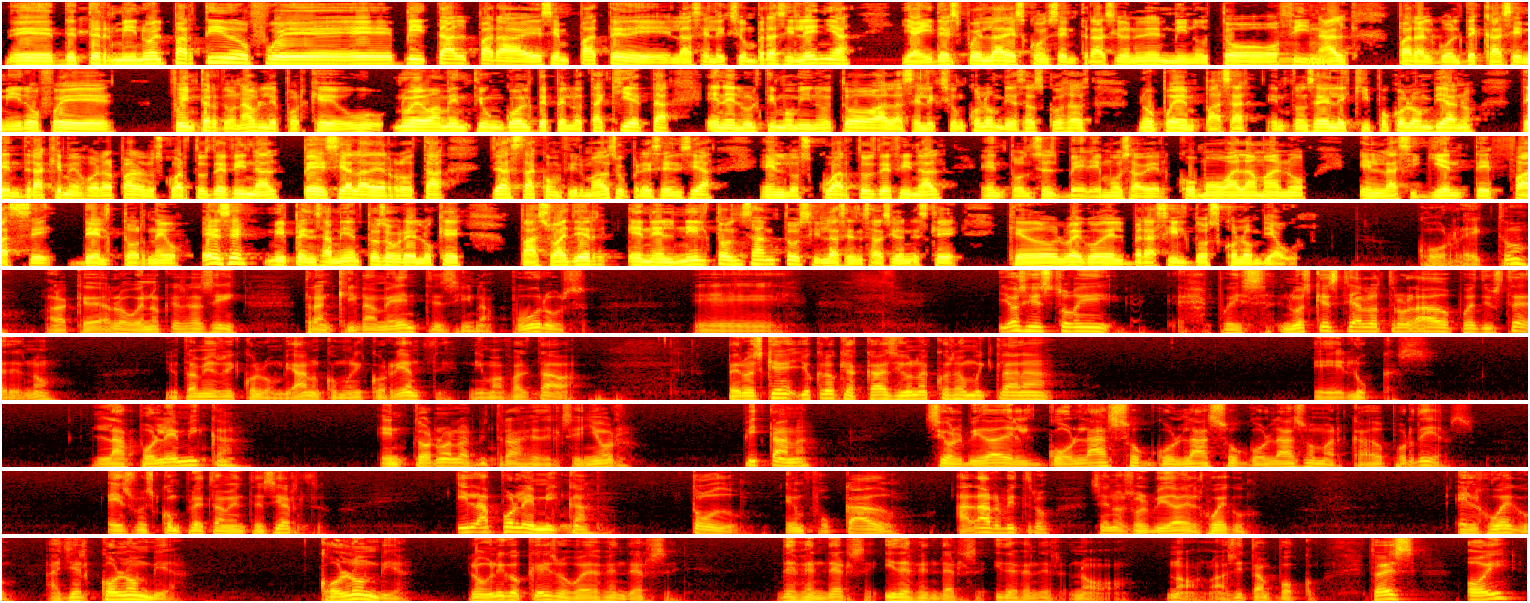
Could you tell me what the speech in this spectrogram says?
eh, determinó el partido, fue vital para ese empate de la selección brasileña y ahí después la desconcentración en el minuto final para el gol de Casemiro fue fue imperdonable porque hubo nuevamente un gol de pelota quieta en el último minuto a la selección Colombia. Esas cosas no pueden pasar. Entonces el equipo colombiano tendrá que mejorar para los cuartos de final. Pese a la derrota, ya está confirmada su presencia en los cuartos de final. Entonces veremos a ver cómo va la mano en la siguiente fase del torneo. Ese mi pensamiento sobre lo que pasó ayer en el Nilton Santos y las sensaciones que quedó luego del Brasil 2 Colombia 1. Correcto. Ahora queda lo bueno que es así, tranquilamente, sin apuros. Eh, yo sí estoy, pues, no es que esté al otro lado, pues, de ustedes, ¿no? Yo también soy colombiano, común y corriente, ni más faltaba. Pero es que yo creo que acá ha sido una cosa muy clara, eh, Lucas. La polémica en torno al arbitraje del señor Pitana se olvida del golazo, golazo, golazo marcado por Díaz. Eso es completamente cierto. Y la polémica, todo enfocado al árbitro, se nos olvida del juego. El juego. Ayer Colombia, Colombia, lo único que hizo fue defenderse, defenderse y defenderse y defenderse. No, no, así tampoco. Entonces, hoy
